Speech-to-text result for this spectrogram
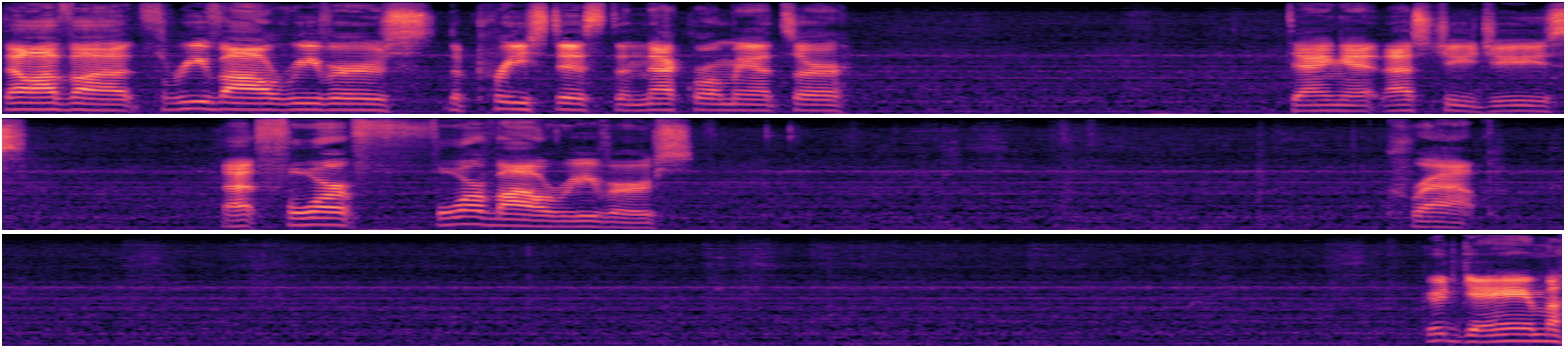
They'll have uh, three Vile Reavers, the Priestess, the Necromancer. Dang it, that's GG's. That four Four Vile Reavers. Crap. Good game.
